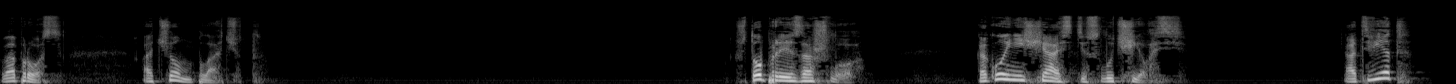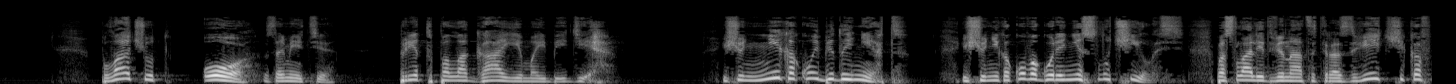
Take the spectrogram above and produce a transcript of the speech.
Вопрос, о чем плачут? Что произошло? Какое несчастье случилось? Ответ – плачут о, заметьте, предполагаемой беде. Еще никакой беды нет, еще никакого горя не случилось. Послали двенадцать разведчиков,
